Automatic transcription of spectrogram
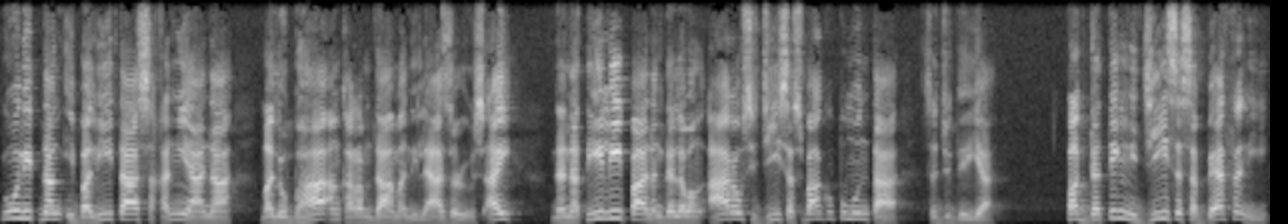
Ngunit nang ibalita sa kanya na malubha ang karamdaman ni Lazarus ay nanatili pa ng dalawang araw si Jesus bago pumunta sa Judea. Pagdating ni Jesus sa Bethany,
